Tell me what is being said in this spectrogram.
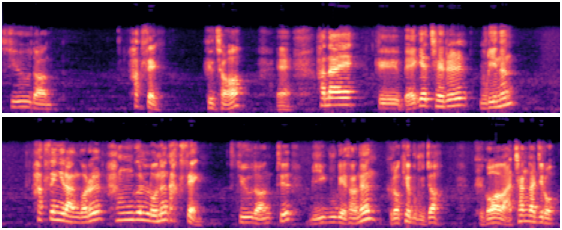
student 학생. 그쵸? 예, 하나의 그 매개체를 우리는 학생이라는 거를 한글로는 학생, student, 미국에서는 그렇게 부르죠. 그거와 마찬가지로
